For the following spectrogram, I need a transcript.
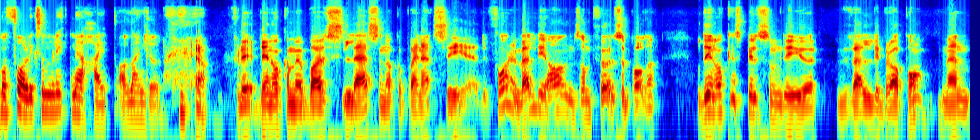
man får liksom litt mer hype av den grunn. ja, for det, det, er noe med å bare lese noe på en nettside. Du får en veldig annen sånn følelse på det. Og Det er noen spill som de gjør veldig bra på, men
